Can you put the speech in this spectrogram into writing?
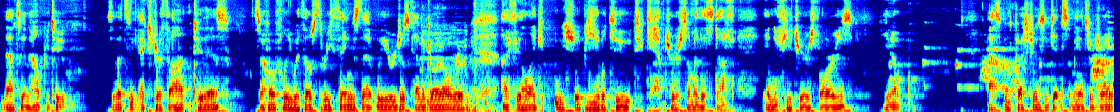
that's going to help you too. So that's the extra thought to this. So hopefully, with those three things that we were just kind of going over, I feel like we should be able to to capture some of this stuff in the future, as far as you know, asking questions and getting some answers. Right?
